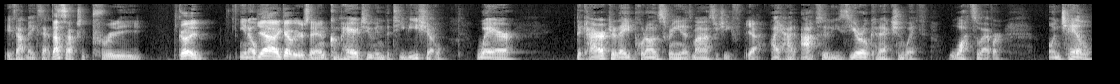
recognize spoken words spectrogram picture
if that makes sense That's actually pretty good. you know Yeah, I get what you're saying. compared to in the TV show where the character they put on screen as Master Chief, Yeah. I had absolutely zero connection with whatsoever until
